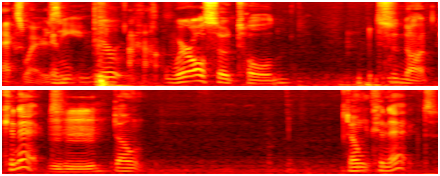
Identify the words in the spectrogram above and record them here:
x y or z And we're Uh-huh. we're also told to not connect. Mhm. Don't don't connect.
